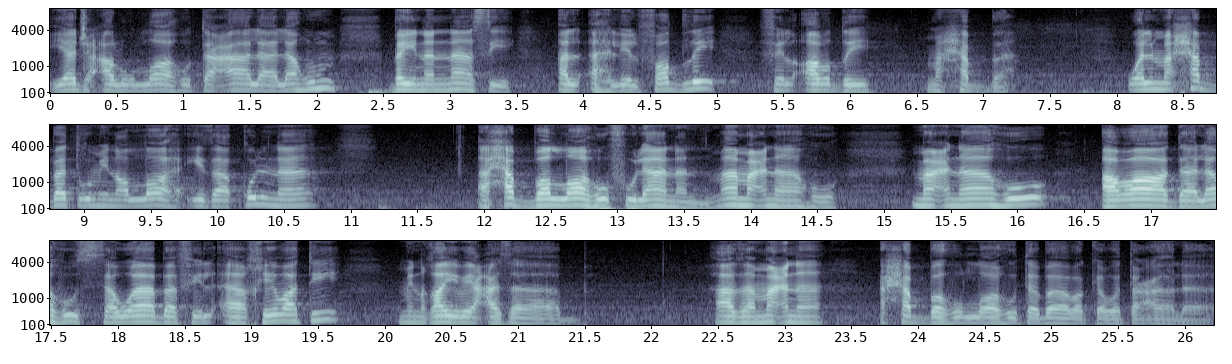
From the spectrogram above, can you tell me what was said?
يجعل الله تعالى لهم بين الناس الأهل الفضل في الأرض محبة. والمحبة من الله إذا قلنا أحب الله فلانا ما معناه؟ معناه أراد له الثواب في الآخرة من غير عذاب. هذا معنى أحبه الله تبارك وتعالى.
